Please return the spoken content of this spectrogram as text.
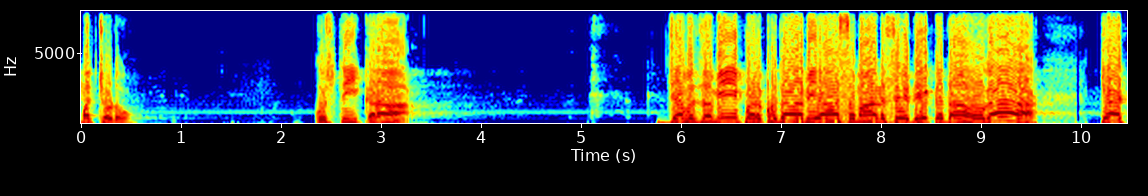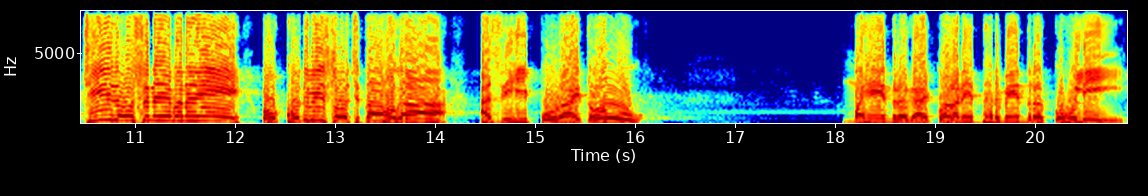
मत छोड़ो। कुश्ती करा। जब जमी पर खुदा भी आसमान से देखता होगा, क्या चीज़ उसने बनाई, वो खुद भी सोचता होगा अशी ही पूरा तो महेंद्र गायकवाड आणि धर्मेंद्र कोहली.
